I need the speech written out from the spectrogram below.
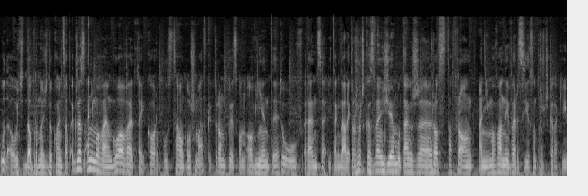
udało mi się dobrnąć do końca. Także zanimowałem głowę, tutaj korpus, całą tą szmatkę, którą tu jest on owinięty, tułów, ręce i tak dalej. Troszeczkę zwęziłem mu także rozstaw rąk. Animowanej wersji jest on troszeczkę taki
